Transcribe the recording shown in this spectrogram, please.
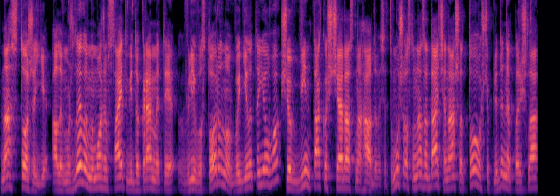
у нас теж є, але можливо, ми можемо сайт відокремити в ліву сторону, виділити його, щоб він також ще раз нагадувався. Тому що основна задача наша того, щоб людина перейшла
